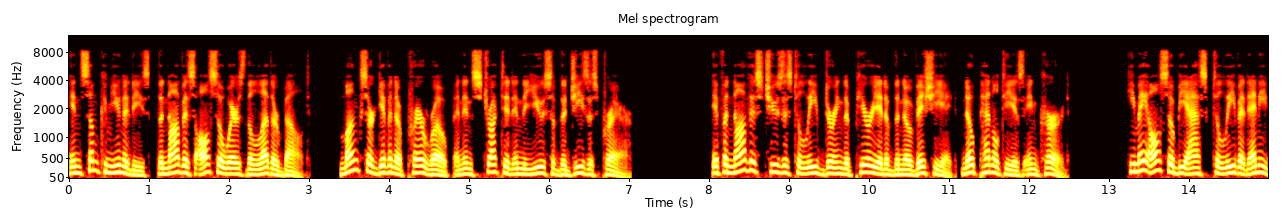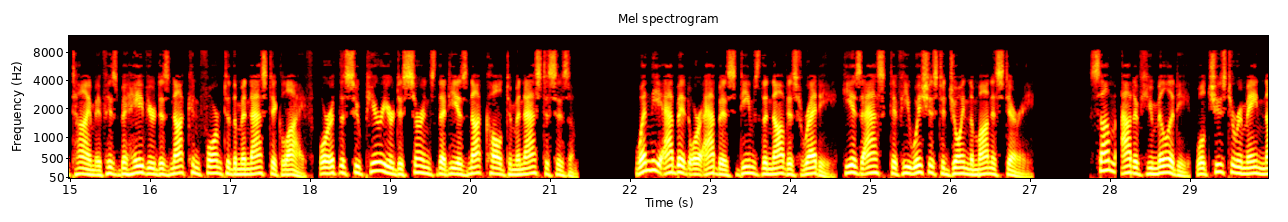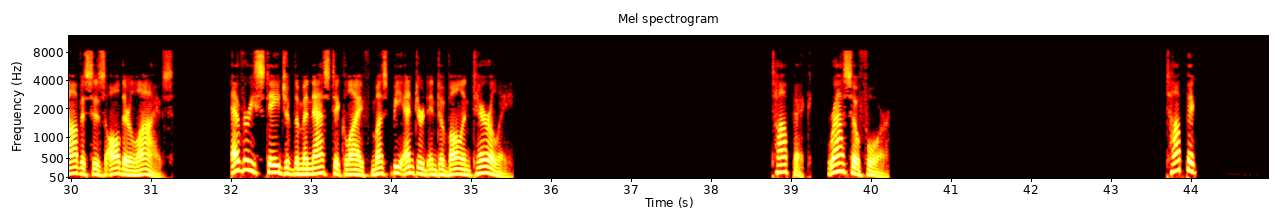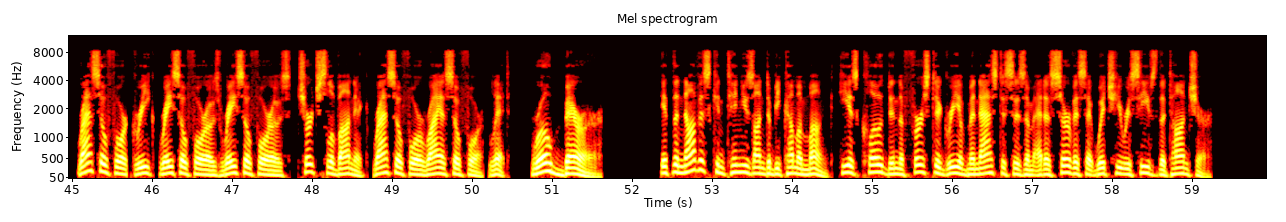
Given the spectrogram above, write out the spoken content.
In some communities, the novice also wears the leather belt. Monks are given a prayer rope and instructed in the use of the Jesus prayer. If a novice chooses to leave during the period of the novitiate, no penalty is incurred. He may also be asked to leave at any time if his behavior does not conform to the monastic life, or if the superior discerns that he is not called to monasticism. When the abbot or abbess deems the novice ready, he is asked if he wishes to join the monastery. Some, out of humility, will choose to remain novices all their lives. Every stage of the monastic life must be entered into voluntarily. Rhasophore Rhasophore Greek, Rhasophoros Rhasophoros, Church Slavonic, Rhasophore Rhyasophore, lit. robe bearer. If the novice continues on to become a monk, he is clothed in the first degree of monasticism at a service at which he receives the tonsure.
